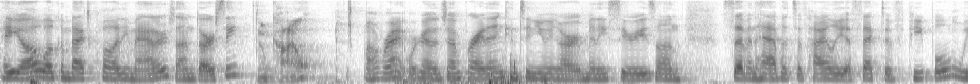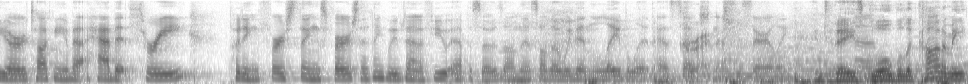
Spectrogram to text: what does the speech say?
Hey, y'all, welcome back to Quality Matters. I'm Darcy. I'm Kyle. All right, we're going to jump right in, continuing our mini series on seven habits of highly effective people. We are talking about habit three, putting first things first. I think we've done a few episodes on this, although we didn't label it as such Correct. necessarily. In today's global economy,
